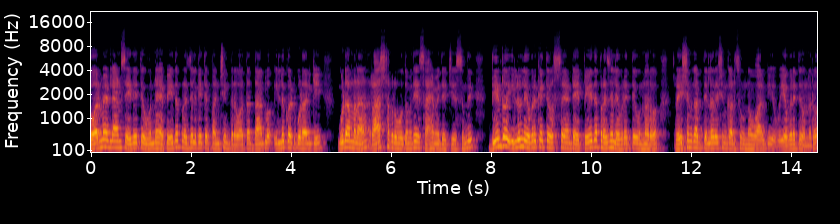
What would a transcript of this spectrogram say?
గవర్నమెంట్ ల్యాండ్స్ ఏదైతే ఉన్నాయో పేద ప్రజలకైతే పంచిన తర్వాత దాంట్లో ఇల్లు కట్టుకోవడానికి కూడా మన రాష్ట్ర ప్రభుత్వం అయితే సహాయం అయితే చేస్తుంది. దీంట్లో ఇల్లులు ఎవరికైతే వస్తాయంటే పేద ప్రజలు ఎవరైతే ఉన్నారో రేషన్ కార్డు తెల్ల రేషన్ కార్డ్స్ ఉన్న వారికి ఎవరైతే ఉన్నారో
